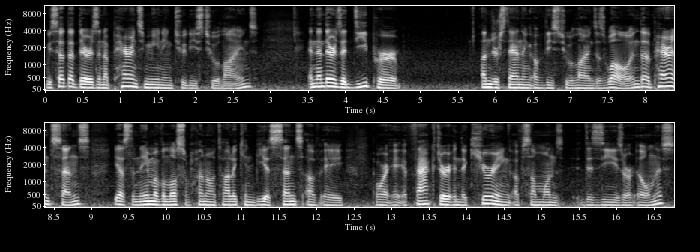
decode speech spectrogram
We said that there is an apparent meaning to these two lines, and then there's a deeper understanding of these two lines as well. In the apparent sense, yes, the name of Allah subhanahu wa ta'ala can be a sense of a or a, factor in the curing of someone's disease or illness.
